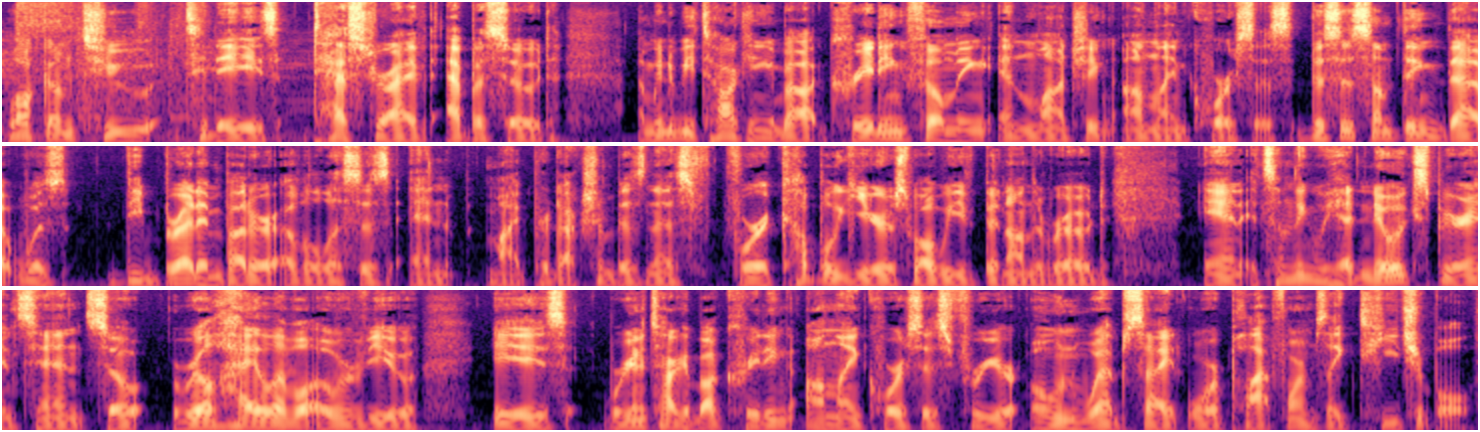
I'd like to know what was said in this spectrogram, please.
Welcome to today's test drive episode. I'm going to be talking about creating, filming, and launching online courses. This is something that was the bread and butter of Alyssa's and my production business for a couple years while we've been on the road. And it's something we had no experience in. So, a real high level overview is we're going to talk about creating online courses for your own website or platforms like Teachable.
